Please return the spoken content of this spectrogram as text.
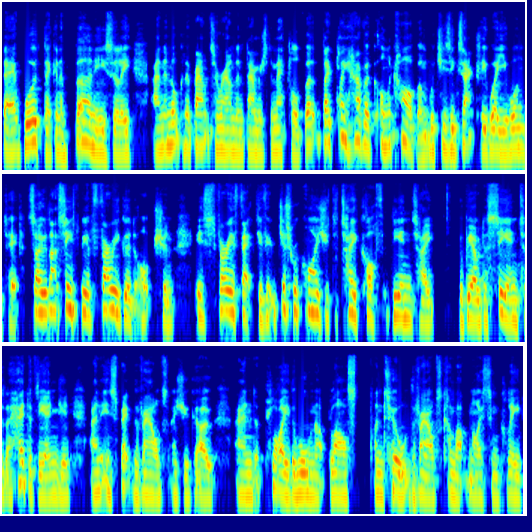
They're wood, they're going to burn easily and they're not going to bounce around and damage the metal, but they play havoc on the carbon, which is exactly where you want it. So that seems to be a very good option. It's very effective. It just requires you to take off the intake you'll be able to see into the head of the engine and inspect the valves as you go and apply the walnut blast until the valves come up nice and clean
